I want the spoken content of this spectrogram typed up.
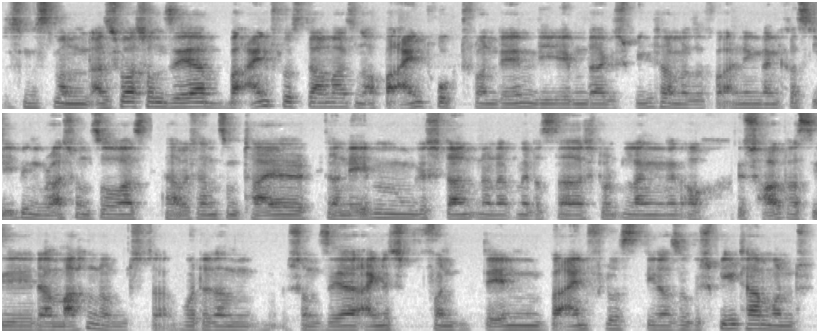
das müsste man, also ich war schon sehr beeinflusst damals und auch beeindruckt von denen, die eben da gespielt haben. Also vor allen Dingen dann Chris Liebing, Rush und sowas. Da habe ich dann zum Teil daneben gestanden und habe mir das da stundenlang auch geschaut, was sie da machen. Und da wurde dann schon sehr eigentlich von denen beeinflusst, die da so gespielt haben. Und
